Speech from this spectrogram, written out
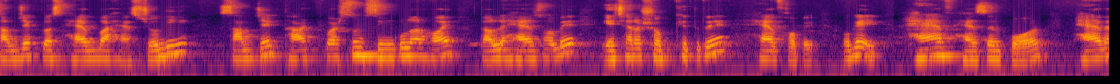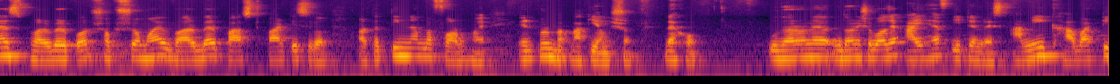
সাবজেক্ট প্লাস হ্যাভ বা হ্যাজ যদি সাবজেক্ট থার্ড পারসন সিঙ্গুলার হয়, তাহলে হ্যাজ হবে, এছাড়া সব ক্ষেত্রে হ্যাভ হবে ওকে হ্যাভ হ্যাজের পর হ্যাভ অ্যাজ ভার্বের পর সবসময় ভার্বের পাস্ট পার্টিসিপাল অর্থাৎ তিন নাম্বার ফর্ম হয়। এরপর বাকি অংশ। দেখো, উদাহরণে উদাহরণ হিসেবে বলা যায় আই হ্যাভ ইটেন রাইস আমি খাবারটি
